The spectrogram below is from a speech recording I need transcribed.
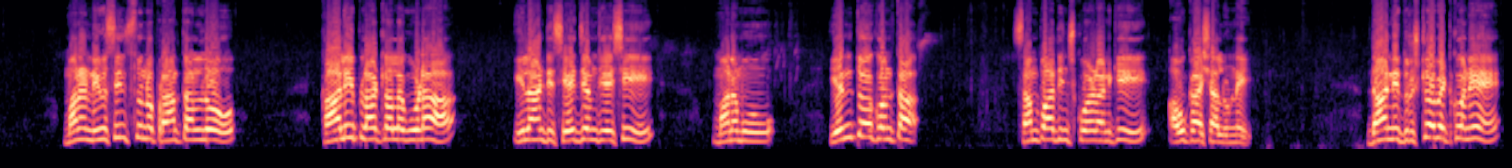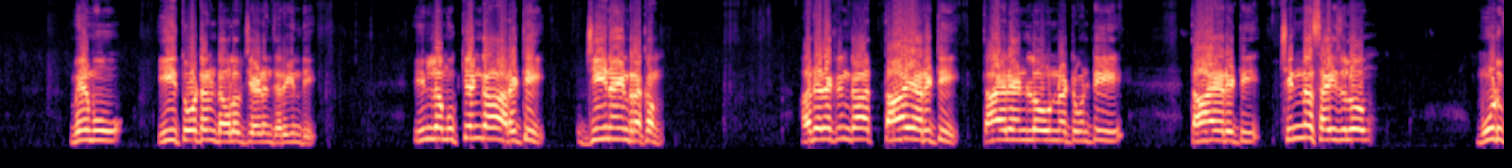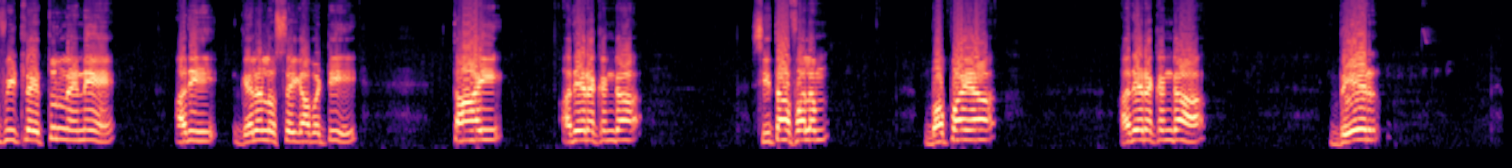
మనం నివసిస్తున్న ప్రాంతంలో ఖాళీ ప్లాట్లలో కూడా ఇలాంటి సేద్యం చేసి మనము ఎంతో కొంత సంపాదించుకోవడానికి అవకాశాలు ఉన్నాయి దాన్ని దృష్టిలో పెట్టుకొనే మేము ఈ తోటను డెవలప్ చేయడం జరిగింది. ఇందులో ముఖ్యంగా అరటి జీ నైన్ రకం. అదే రకంగా తాయ్ అరటి థాయిలాండ్లో ఉన్నటువంటి తాయ్ చిన్న సైజులో మూడు ఫీట్ల ఎత్తులనే అది గెలలు వస్తాయి కాబట్టి తాయి అదే రకంగా సీతాఫలం బొప్పాయ అదే రకంగా బేర్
